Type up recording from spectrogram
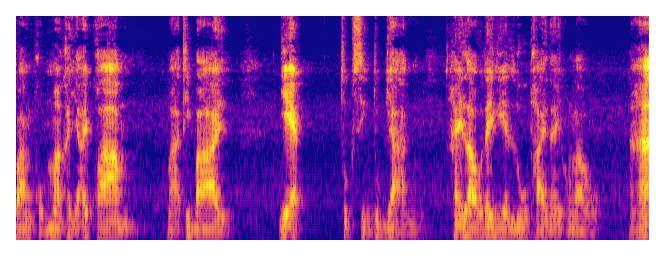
ฟังผมมาขยายความมาอธิบาย แยก ทุกสิ่งทุกอย่างให้เราได้เรียนรู้ภายในของเรานะฮะ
